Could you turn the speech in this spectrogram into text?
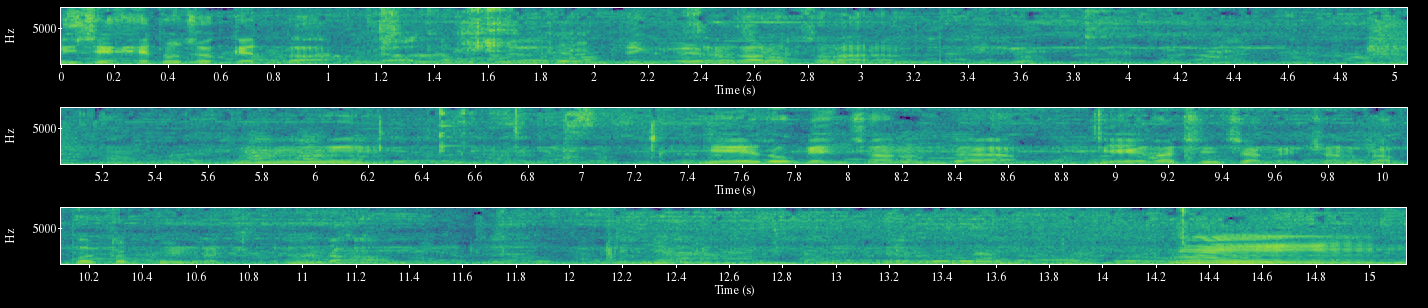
이제 해도 적겠다. 상관없어 나는. 음. 얘도 괜찮은데 얘가 진짜 괜찮다. 버터풍미가 죽는다. 음.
